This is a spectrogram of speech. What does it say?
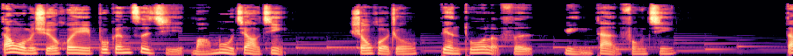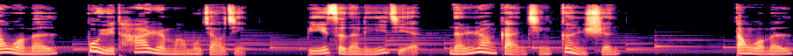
当我们学会不跟自己盲目较劲，生活中便多了份云淡风轻。当我们不与他人盲目较劲，彼此的理解。能让感情更深。当我们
